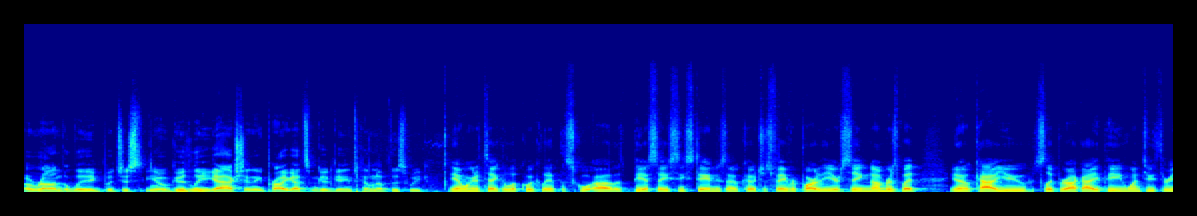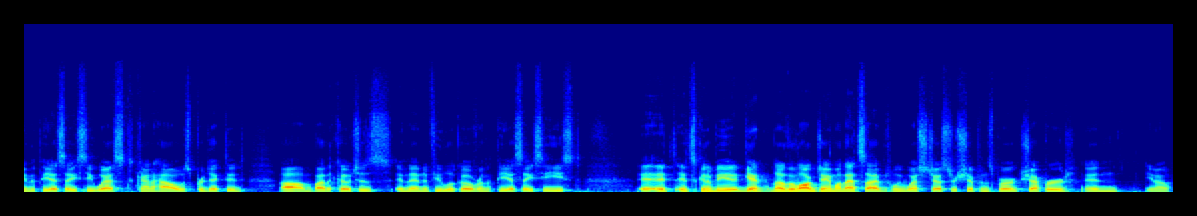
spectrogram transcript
around the league, but just you know, good league action. And probably got some good games coming up this week. Yeah, we're going to take a look quickly at the score, uh, the PSAC standings. I know coach's favorite part of the year, seeing numbers, but you know, Cal U, Slippery Rock, IUP, one, two, three in the PSAC West, kind of how it was predicted um, by the coaches. And then if you look over in the PSAC East, it, it's going to be again another logjam on that side between West Chester, Shippensburg, Shepherd, and you know,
